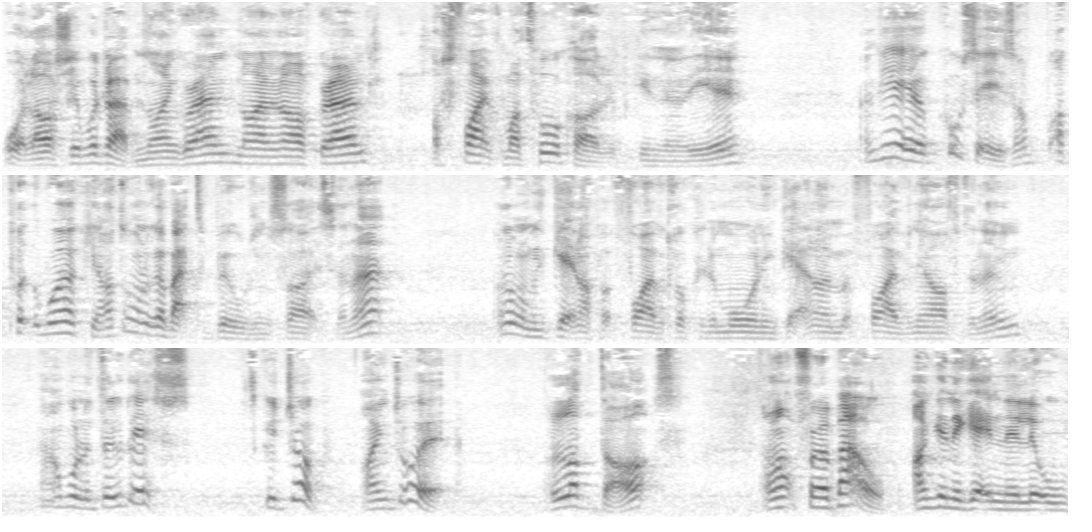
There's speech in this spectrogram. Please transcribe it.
What last year? What did I have? Nine grand, nine and a half grand. I was fighting for my tour card at the beginning of the year, and yeah, of course it is. I, I put the work in. I don't want to go back to building sites and that. I don't want to be getting up at five o'clock in the morning, getting home at five in the afternoon. No, I want to do this. It's a good job. I enjoy it. I love darts. I'm up for a battle. I'm going to get in the little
